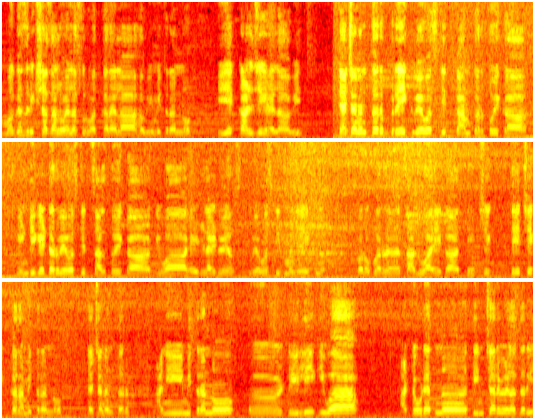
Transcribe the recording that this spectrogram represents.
मगच रिक्षा चालवायला सुरुवात करायला हवी मित्रांनो. ही एक काळजी घ्यायला हवी. त्याच्यानंतर ब्रेक व्यवस्थित काम करतोय का? इंडिकेटर व्यवस्थित चालतोय का? किंवा हेडलाईट व्यवस्थित म्हणजे एक बरोबर चालू आहे का? ते चेक ते चेक करा मित्रांनो. त्याच्यानंतर आणि मित्रांनो डेली किंवा आठवड्यातनं तीन चार वेळा तरी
